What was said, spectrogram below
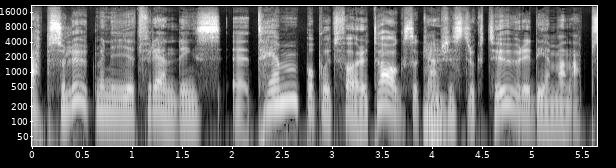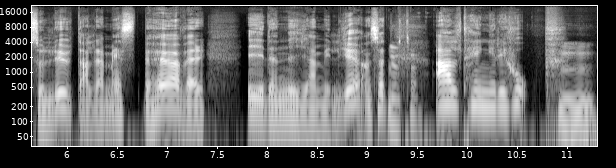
Absolut, men i ett förändringstempo på ett företag så Mm. kanske struktur är det man absolut allra mest behöver i den nya miljön. Så allt hänger ihop. Mm.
